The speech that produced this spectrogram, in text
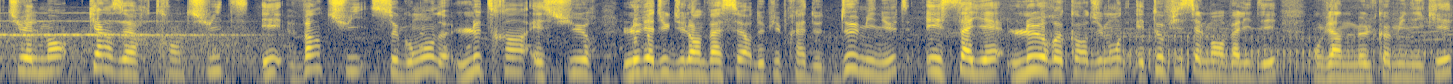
Actuellement 15h38 et 28 secondes. Le train est sur le viaduc du Landwasser depuis près de 2 minutes. Et ça y est, le record du monde est officiellement validé. On vient de me le communiquer.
